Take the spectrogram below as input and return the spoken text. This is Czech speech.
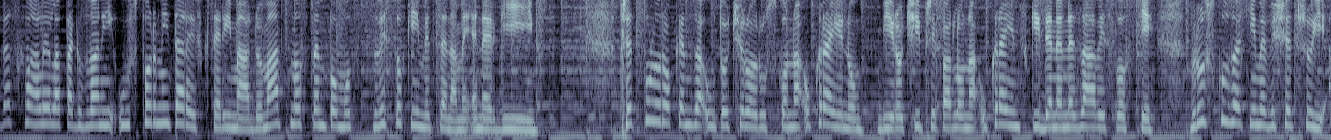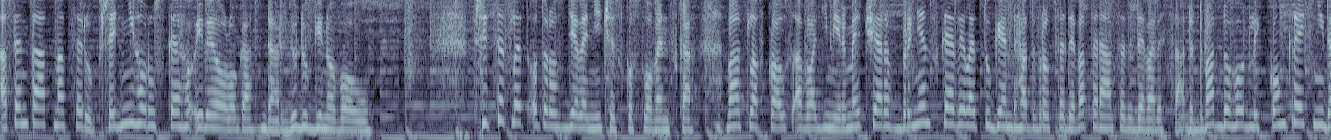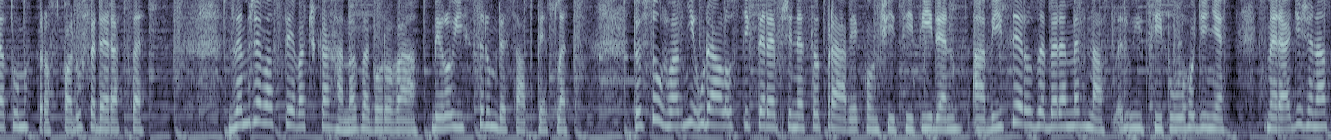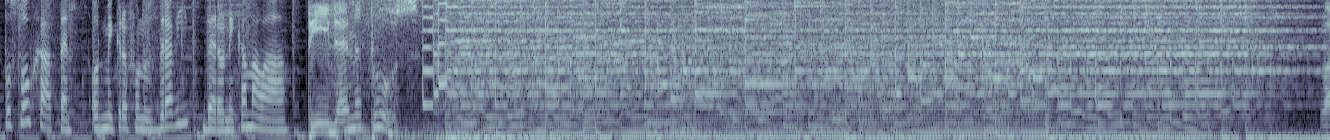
Vláda schválila takzvaný úsporný tarif, který má domácnostem pomoct s vysokými cenami energií. Před půl rokem zaútočilo Rusko na Ukrajinu. Výročí připadlo na Ukrajinský den nezávislosti. V Rusku zatím vyšetřují atentát na dceru předního ruského ideologa Darju Duginovou. 30 let od rozdělení Československa. Václav Klaus a Vladimír Mečer v brněnské vile Tugendhat v roce 1992 dohodli konkrétní datum rozpadu federace. Zemřela zpěvačka Hanna Zagorová. Bylo jí 75 let. To jsou hlavní události, které přinesl právě končící týden a víc je rozebereme v následující půl hodině. Jsme rádi, že nás posloucháte. Od mikrofonu zdraví Veronika Malá. Týden plus.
